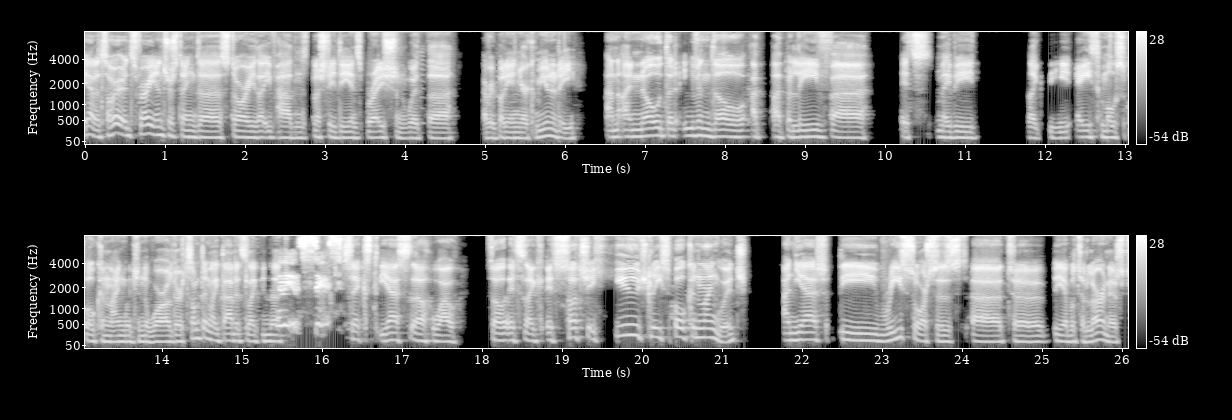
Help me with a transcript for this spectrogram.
Yeah, it's very, it's very interesting the story that you've had, and especially the inspiration with uh, everybody in your community. And I know that even though I, I believe uh, it's maybe like the eighth most spoken language in the world or something like that, it's like in the it's sixth. Sixth, yes. Uh, wow. So it's like it's such a hugely spoken language and yet the resources uh, to be able to learn it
